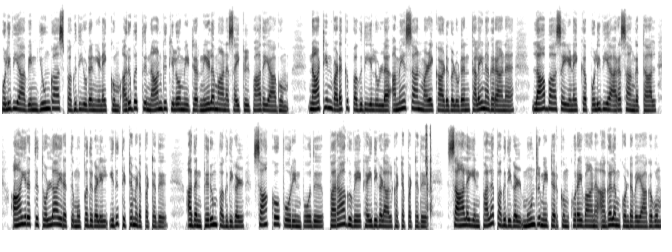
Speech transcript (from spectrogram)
பொலிவியாவின் யூங்காஸ் பகுதியுடன் இணைக்கும் அறுபத்து நான்கு கிலோமீட்டர் நீளமான சைக்கிள் பாதையாகும். நாட்டின் வடக்குப் பகுதியில் உள்ள அமேசான் மழைக்காடுகளுடன் தலைநகரான லாபாஸை இணைக்க பொலிவிய அரசாங்கத்தால் ஆயிரத்து தொள்ளாயிரத்து முப்பதுகளில் இது திட்டமிடப்பட்டது. அதன் பெரும் பகுதிகள் சாக்கோ போரின் போது பராகுவே கைதிகளால் கட்டப்பட்டது. சாலையின் பல பகுதிகள் மூன்று மீட்டருக்கும் குறைவான அகலம் கொண்டவையாகவும்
